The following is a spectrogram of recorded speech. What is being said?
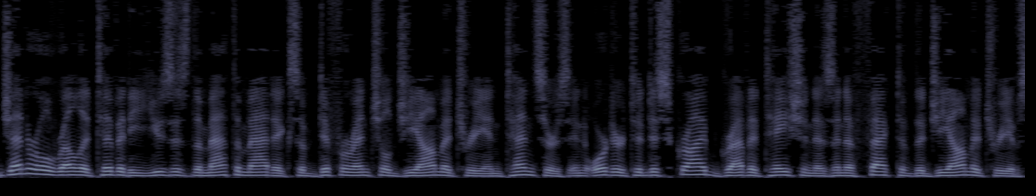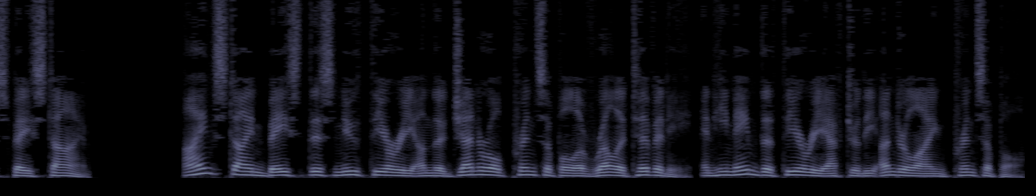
General relativity uses the mathematics of differential geometry and tensors in order to describe gravitation as an effect of the geometry of spacetime. Einstein based this new theory on the general principle of relativity, and he named the theory after the underlying principle.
